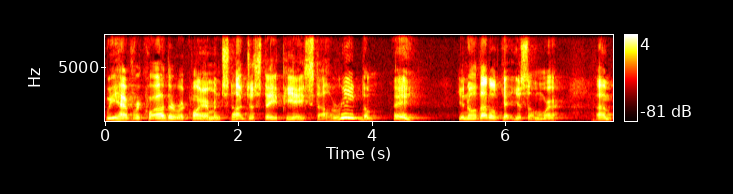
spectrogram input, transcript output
We have requ other requirements, not just APA style. Read them. Hey, you know, that'll get you somewhere. Um,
